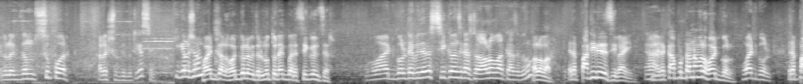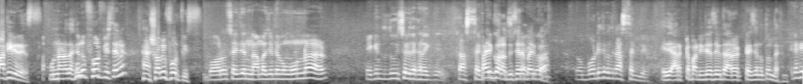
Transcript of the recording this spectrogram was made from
এগুলো একদম সুপার কালেকশন কিন্তু ঠিক আছে? কি কালেকশন হোয়াইট গাল হোয়াইট গালের ভিতরে নতুন একবারে সিকুয়েন্সের হোয়াইট গোল্ডের ভিতরে সিকোয়েন্স কাজ করা অল ওভার কাজ একদম অল ওভার এটা পার্টি ড্রেসই ভাই। হ্যাঁ। এটা কাপড়টার নাম হলো হোয়াইট গোল হোয়াইট গোল্ড এটা পার্টি ড্রেস অন্যটা দেখেন। ফোর পিস তাই না? হ্যাঁ সবই ফোর পিস বড় সাইজের নামাজেন এবং ওনার এ কিন্তু দুই সাইডে দেখেন কাজ থাকবে। পাইর করা, দুই এ পাইর করা। বডিতে কিন্তু কাজ থাকবে। এই যে আরেকটা পার্টি ড্রেসের ভিতরে আরও একটা আছে নতুন দেখেন। এটাকে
